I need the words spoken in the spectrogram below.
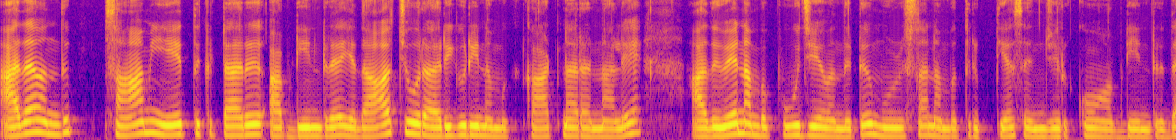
அதை வந்து சாமி ஏற்றுக்கிட்டாரு அப்படின்ற ஏதாச்சும் ஒரு அறிகுறி நமக்கு காட்டினாருனாலே அதுவே நம்ம பூஜையை வந்துட்டு முழுசாக நம்ம திருப்தியாக செஞ்சுருக்கோம் அப்படின்றத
